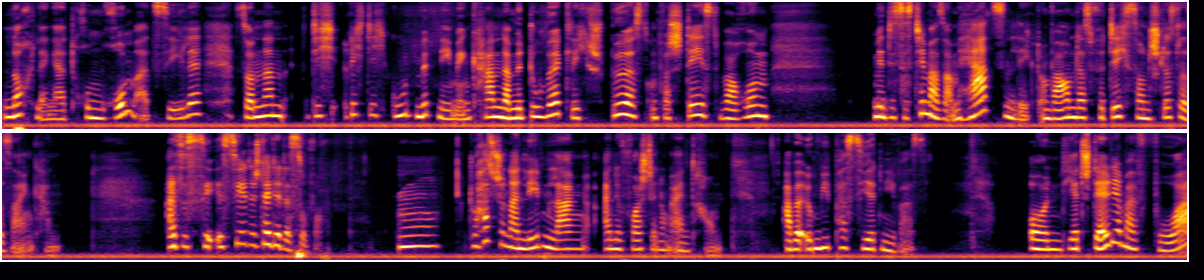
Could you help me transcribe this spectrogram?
noch länger drumrum erzähle, sondern dich richtig gut mitnehmen kann, damit du wirklich spürst und verstehst, warum mir dieses Thema so am Herzen liegt und warum das für dich so ein Schlüssel sein kann. Also stell dir das so vor. Mm, du hast schon ein Leben lang eine Vorstellung, einen Traum, aber irgendwie passiert nie was. Und jetzt stell dir mal vor,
